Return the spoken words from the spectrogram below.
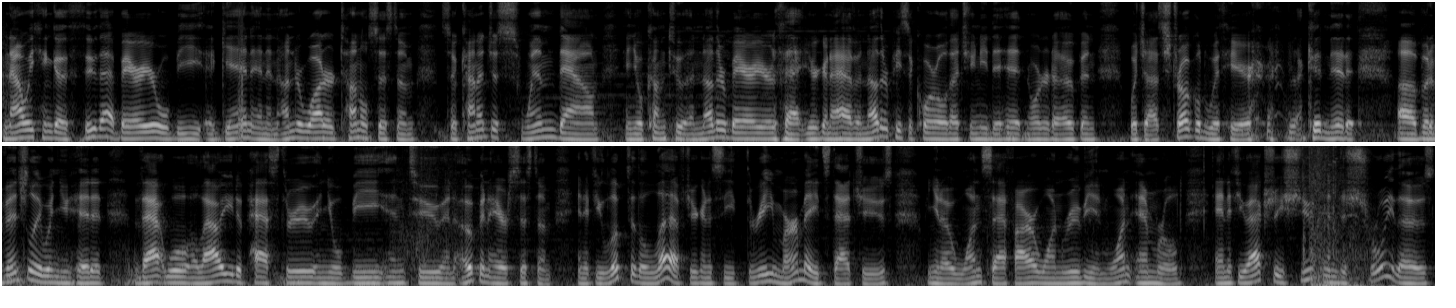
Now we can go through that barrier. We'll be again in an underwater tunnel system. So kind of just swim down and you'll come to another barrier that you're going to have another piece of coral that you need to hit in order to open, which I struggled with here. I couldn't hit it. Uh, but eventually when you hit it, that will allow you to pass through and you'll be into an open air system. And if you look to the left, you're going to see three mermaid statues, you know, one sapphire, one ruby, and one emerald. And if you actually actually shoot and destroy those,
